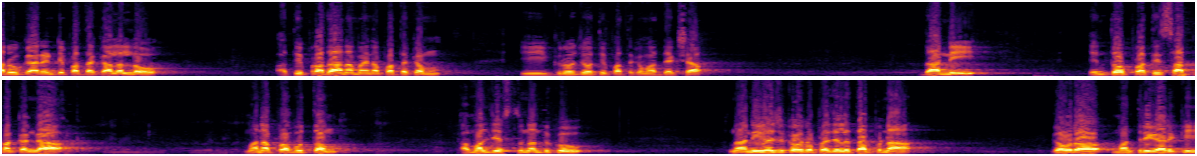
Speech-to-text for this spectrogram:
ఆరు గ్యారంటీ పథకాలలో అతి ప్రధానమైన పథకం ఈ గృహజ్యోతి పథకం అధ్యక్ష. దాన్ని ఎంతో ప్రతిష్టాత్మకంగా మన ప్రభుత్వం అమలు చేస్తున్నందుకు నా నియోజకవర్గ ప్రజల తరపున గౌరవ మంత్రి గారికి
